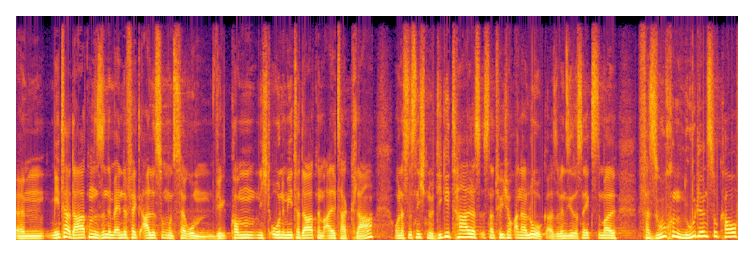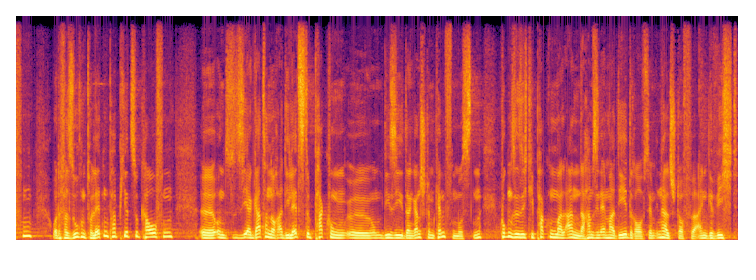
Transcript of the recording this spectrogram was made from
Ähm, Metadaten sind im Endeffekt alles um uns herum. Wir kommen nicht ohne Metadaten im Alltag klar. Und das ist nicht nur digital, das ist natürlich auch analog. Also wenn Sie das nächste Mal versuchen, Nudeln zu kaufen oder versuchen, Toilettenpapier zu kaufen äh, und Sie ergattern noch die letzte Packung, äh, um die Sie dann ganz schlimm kämpfen mussten, gucken Sie sich die Packung mal an. Da haben Sie ein MHD drauf, Sie haben Inhaltsstoffe, ein Gewicht.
